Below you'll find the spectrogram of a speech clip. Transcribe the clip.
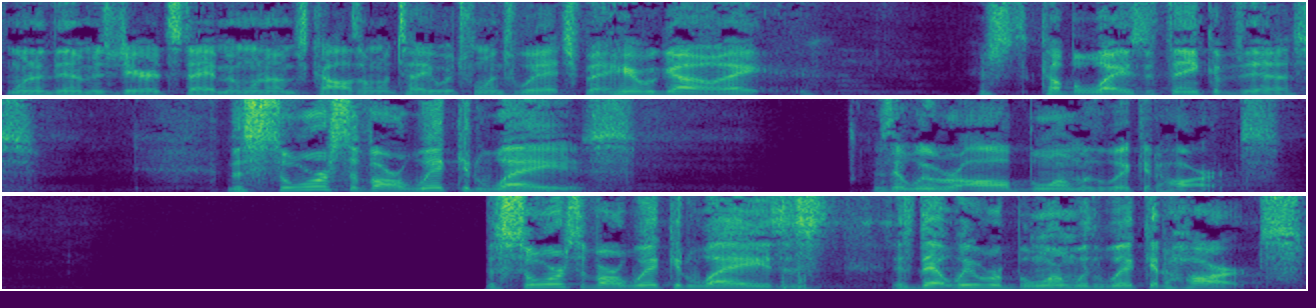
One of them is Jared's statement, one of them is Kyle's. I won't tell you which one's which, but here we go. Hey, here's a couple ways to think of this. The source of our wicked ways is that we were all born with wicked hearts. The source of our wicked ways is, is that we were born with wicked hearts.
